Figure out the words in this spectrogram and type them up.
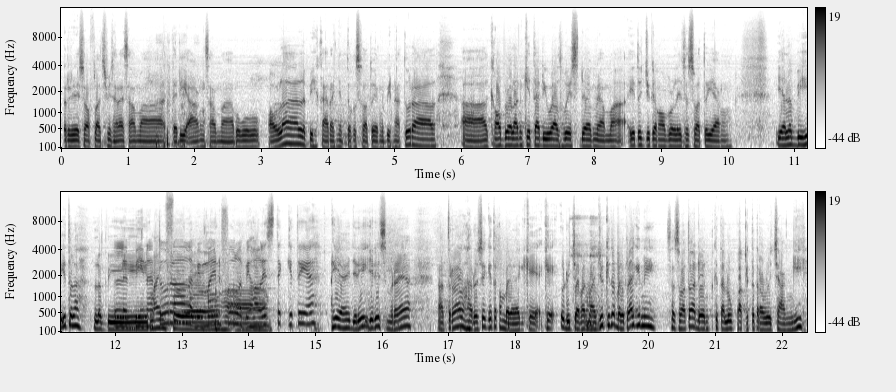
Days of Lunch misalnya sama Teddy Ang sama Bu Paula lebih ke arah nyentuh ke sesuatu yang lebih natural. Uh, obrolan kita di Wealth Wisdom ya ma- itu juga ngobrolin sesuatu yang ya lebih itulah lebih lebih natural, mindful, lebih mindful, uh, lebih holistik gitu ya. Iya, jadi jadi sebenarnya natural harusnya kita kembali lagi kayak kayak udah zaman maju kita balik lagi nih. Sesuatu ada yang kita lupa, kita terlalu canggih,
